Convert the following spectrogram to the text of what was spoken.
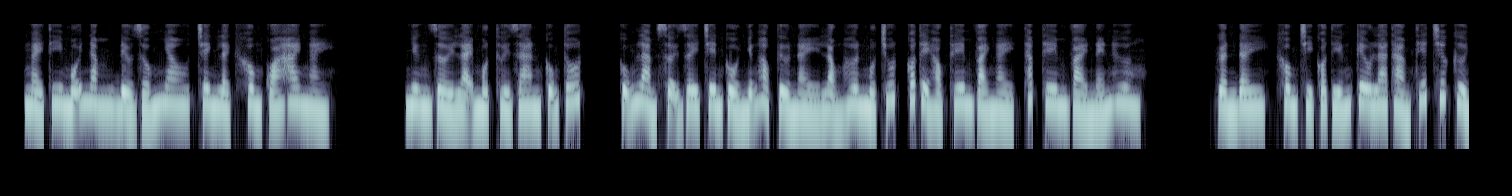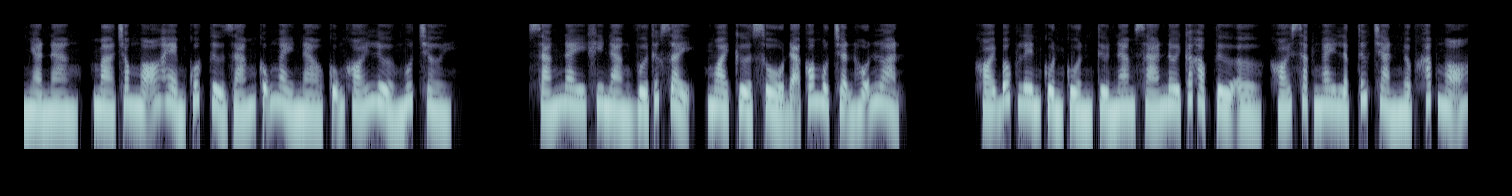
ngày thi mỗi năm đều giống nhau, tranh lệch không quá 2 ngày. Nhưng rời lại một thời gian cũng tốt, cũng làm sợi dây trên cổ những học tử này lỏng hơn một chút, có thể học thêm vài ngày, thắp thêm vài nén hương. Gần đây, không chỉ có tiếng kêu la thảm thiết trước cửa nhà nàng, mà trong ngõ hẻm quốc tử giám cũng ngày nào cũng khói lửa ngút trời. Sáng nay khi nàng vừa thức dậy, ngoài cửa sổ đã có một trận hỗn loạn. Khói bốc lên cuồn cuồn từ nam xá nơi các học tử ở, khói sặc ngay lập tức tràn ngập khắp ngõ.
